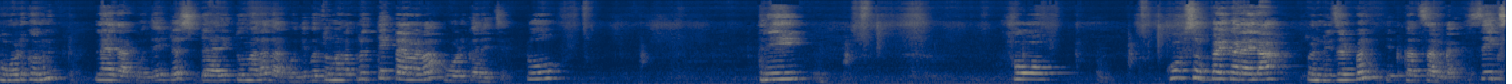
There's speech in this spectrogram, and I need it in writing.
होल्ड करून नाही दाखवते जस्ट डायरेक्ट तुम्हाला दाखवते पण तुम्हाला प्रत्येक टायमाला होल्ड करायचे टू थ्री फोर खूप सोपं आहे करायला पण रिझल्ट पण इतकाच चांगला आहे. Six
